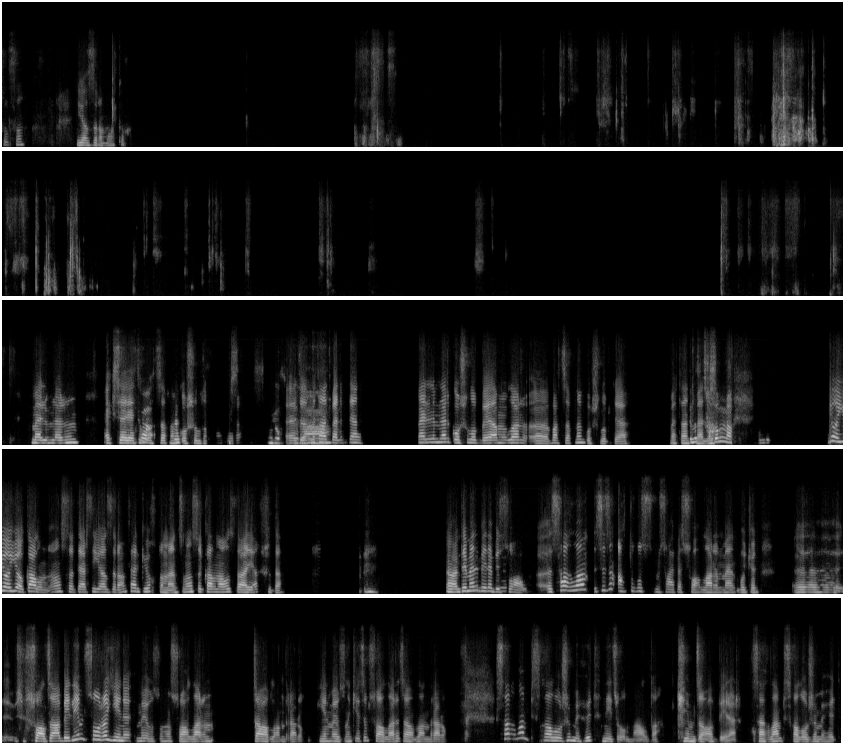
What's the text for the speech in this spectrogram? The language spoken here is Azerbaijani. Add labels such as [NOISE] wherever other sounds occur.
açılsın. Yazıram artıq. Müəllimlərin əksəriyyəti WhatsApp-la qoşulduğuna görə. Yoxdur da. Mətanət müəllim, bir dənə müəllimlər qoşulub, e, amma onlar ə, WhatsApp-la qoşulub deyə. Mətanət Demək müəllim. Yo, yo, yo, qalın. Onsuz da dərsi yazıram. Fərqi yoxdur mənim üçün. Onsuz qalmağınız daha yaxşıdır. Deməli belə bir sual. Ə, Sağlam, sizin atdığınız müsahibə sualların mən bu gün ə, sual cavab eləyim, sonra yeni mövzunun suallarını cavablandırarıq. Yeni mövzunu keçib sualları cavablandırarıq. Sağlam psixoloji mühit necə olmalıdır? Kim cavab verər? Sağlam psixoloji mühit.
